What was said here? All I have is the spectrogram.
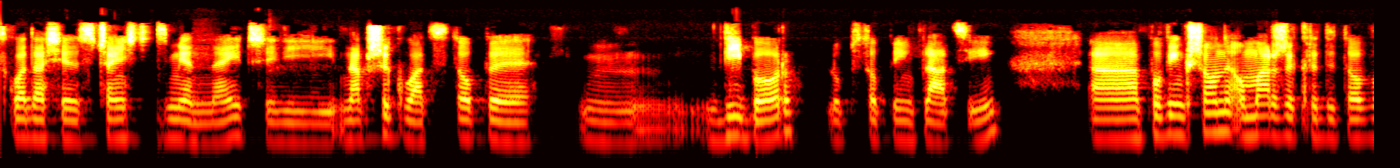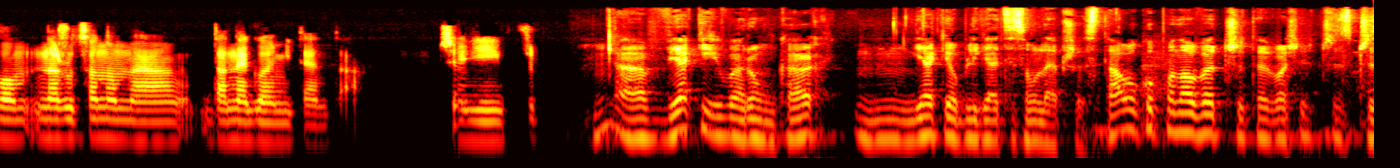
składa się z części zmiennej, czyli na przykład stopy mm, WIBOR lub stopy inflacji, powiększony o marżę kredytową narzuconą na danego emitenta. Czyli a w jakich warunkach, mm, jakie obligacje są lepsze? Stałokuponowe, czy te właśnie, czy, czy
